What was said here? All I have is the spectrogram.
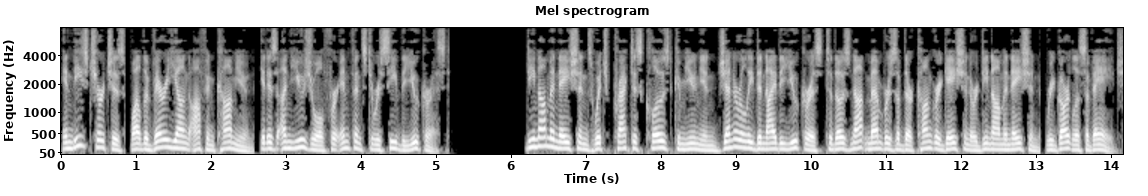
In these churches, while the very young often commune, it is unusual for infants to receive the Eucharist. Denominations which practice closed communion generally deny the Eucharist to those not members of their congregation or denomination, regardless of age.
